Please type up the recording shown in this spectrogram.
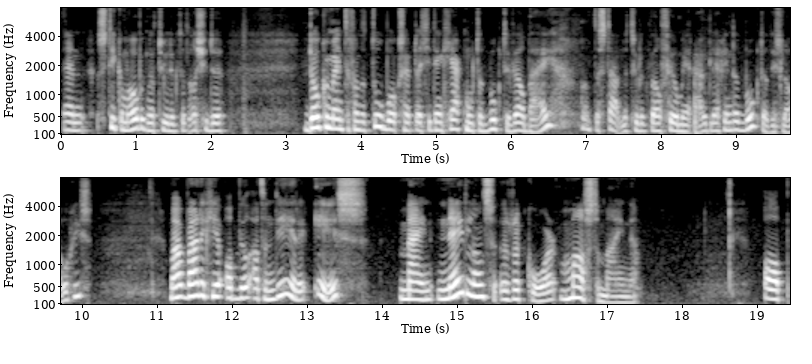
En stiekem hoop ik natuurlijk dat als je de documenten van de toolbox hebt, dat je denkt, ja, ik moet dat boek er wel bij. Want er staat natuurlijk wel veel meer uitleg in dat boek, dat is logisch. Maar waar ik je op wil attenderen is mijn Nederlands record masterminden. Op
